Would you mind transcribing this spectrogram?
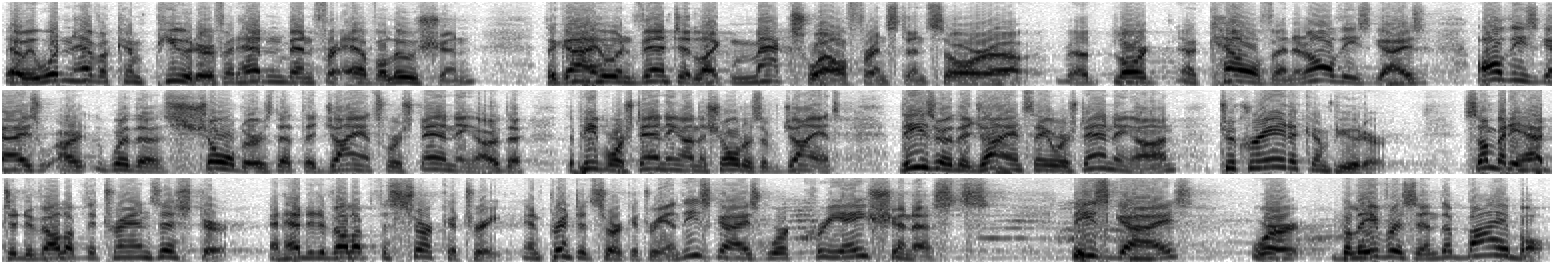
that we wouldn't have a computer if it hadn't been for evolution. The guy who invented, like Maxwell, for instance, or uh, uh, Lord uh, Kelvin, and all these guys, all these guys are, were the shoulders that the giants were standing, or the, the people were standing on the shoulders of giants. These are the giants they were standing on to create a computer. Somebody had to develop the transistor and had to develop the circuitry and printed circuitry. And these guys were creationists. These guys were believers in the Bible.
